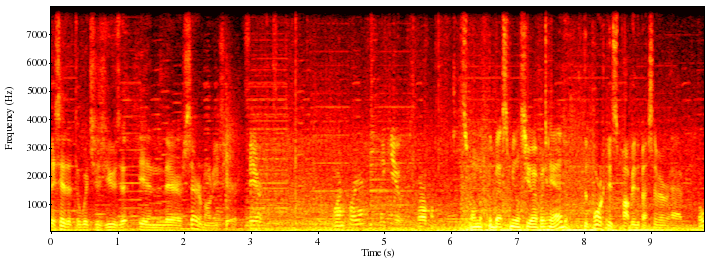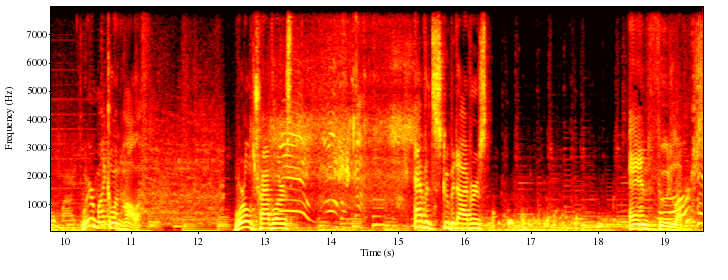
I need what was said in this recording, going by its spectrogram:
They say that the witches use it in their ceremonies here. Here. One for you? Thank you. Welcome. It's one of the best meals you ever had. The pork is probably the best I've ever had. Oh my. We're Michael and Holliff. World travelers, avid scuba divers, and food lovers.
